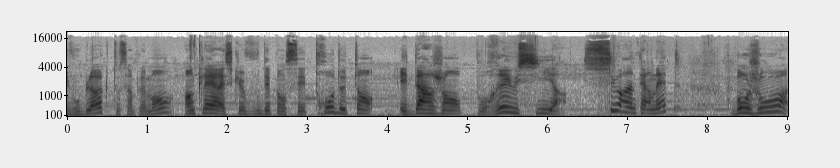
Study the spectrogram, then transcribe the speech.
vous bloquent tout simplement? En clair, est-ce que vous dépensez trop de temps et d'argent pour réussir sur Internet? Bonjour,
